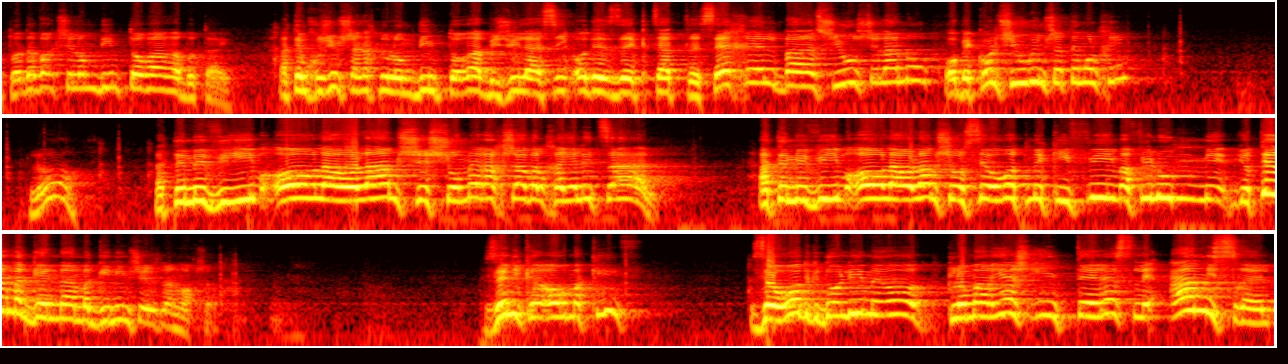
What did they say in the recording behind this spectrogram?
אותו דבר כשלומדים תורה רבותיי. אתם חושבים שאנחנו לומדים תורה בשביל להשיג עוד איזה קצת שכל בשיעור שלנו או בכל שיעורים שאתם הולכים? לא. אתם מביאים אור לעולם ששומר עכשיו על חיילי צה"ל. אתם מביאים אור לעולם שעושה אורות מקיפים, אפילו יותר מגן מהמגינים שיש לנו עכשיו. זה נקרא אור מקיף. זה אורות גדולים מאוד. כלומר, יש אינטרס לעם ישראל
